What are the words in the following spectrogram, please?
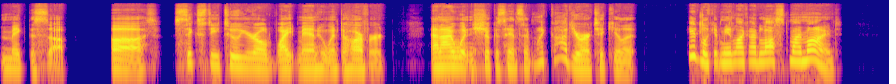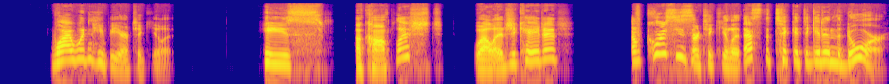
make this up a 62 year old white man who went to Harvard. And I went and shook his hand and said, My God, you're articulate. He'd look at me like I'd lost my mind. Why wouldn't he be articulate? He's accomplished, well educated, Of course he's articulate. That's the ticket to get in the door.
